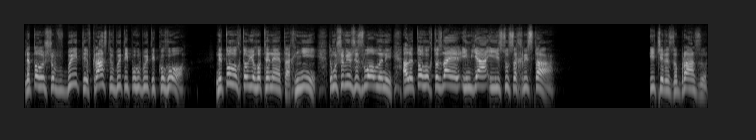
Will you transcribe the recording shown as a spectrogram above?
для того, щоб вбити, вкрасти, вбити і погубити кого? Не того, хто в його тенетах, ні. Тому що він вже зловлений, але того, хто знає ім'я Ісуса Христа. І через образу,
